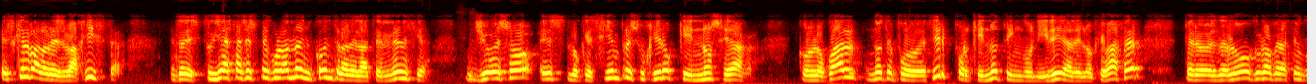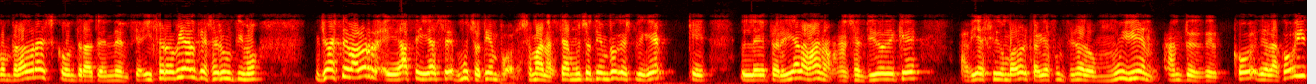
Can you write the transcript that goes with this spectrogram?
es que el valor es bajista. Entonces, tú ya estás especulando en contra de la tendencia. Yo eso es lo que siempre sugiero que no se haga. Con lo cual, no te puedo decir porque no tengo ni idea de lo que va a hacer, pero desde luego que una operación compradora es contra tendencia. Y Ferrovial, que es el último, yo a este valor eh, hace ya mucho tiempo, semanas, ya mucho tiempo que expliqué que le perdía la mano, en el sentido de que había sido un valor que había funcionado muy bien antes de la COVID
